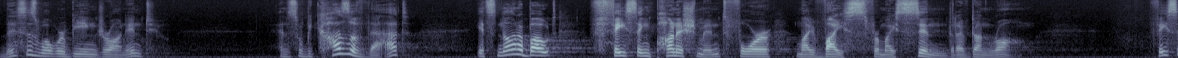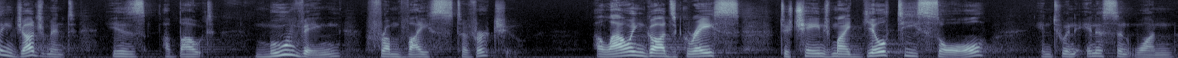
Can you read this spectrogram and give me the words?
This is what we're being drawn into. And so, because of that, it's not about facing punishment for my vice, for my sin that I've done wrong. Facing judgment is about moving from vice to virtue, allowing God's grace to change my guilty soul into an innocent one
